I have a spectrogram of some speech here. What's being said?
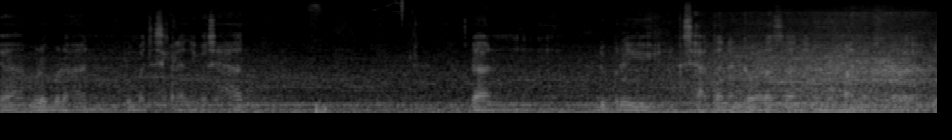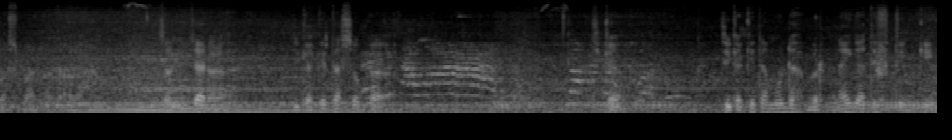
ya mudah-mudahan pembaca sekalian juga sehat. Dan diberi kesehatan dan kewarasan yang berpanjang oleh Allah Subhanahu wa taala. Selanjutnya adalah jika kita suka jika jika kita mudah bernegatif thinking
